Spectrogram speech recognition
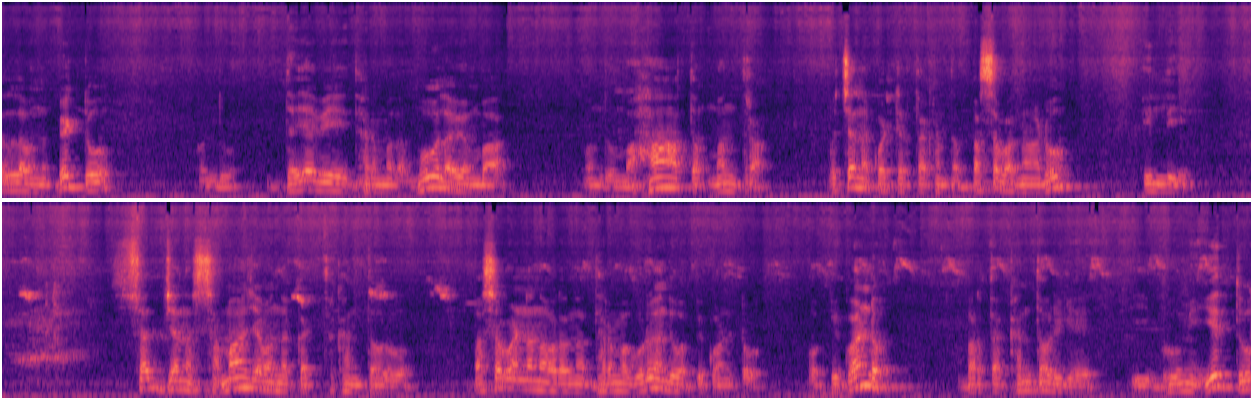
ಎಲ್ಲವನ್ನು ಬಿಟ್ಟು ಒಂದು ದಯವೇ ಧರ್ಮದ ಮೂಲವೆಂಬ ಒಂದು ಮಹಾತ ಮಂತ್ರ ವಚನ ಕೊಟ್ಟಿರ್ತಕ್ಕಂಥ ಬಸವನಾಡು ಇಲ್ಲಿ ಸಜ್ಜನ ಸಮಾಜವನ್ನು ಕಟ್ಟತಕ್ಕಂಥವರು ಬಸವಣ್ಣನವರನ್ನು ಧರ್ಮಗುರು ಎಂದು ಒಪ್ಪಿಕೊಂಡು ಒಪ್ಪಿಕೊಂಡು ಬರ್ತಕ್ಕಂಥವರಿಗೆ ಈ ಭೂಮಿ ಇತ್ತು.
